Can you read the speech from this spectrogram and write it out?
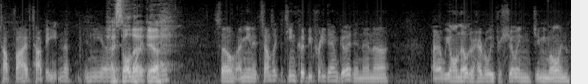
top five, top eight in the in the. Uh, I saw that, yeah. So I mean, it sounds like the team could be pretty damn good, and then uh, uh, we all know they're heavily pursuing Jimmy Mullen,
